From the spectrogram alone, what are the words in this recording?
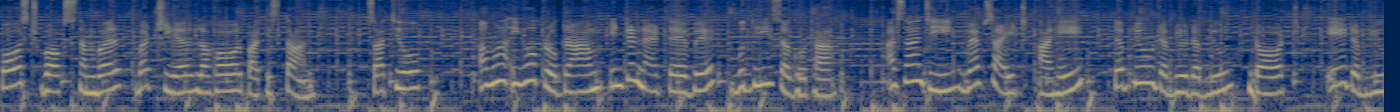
पोस्टबॉक्स नंबर ॿटीह लाहौर पाकिस्तान साथियो तव्हां इहो प्रोग्राम इंटरनेट ते बि ॿुधी सघो था असांजी वेबसाइट आहे W awr.org W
